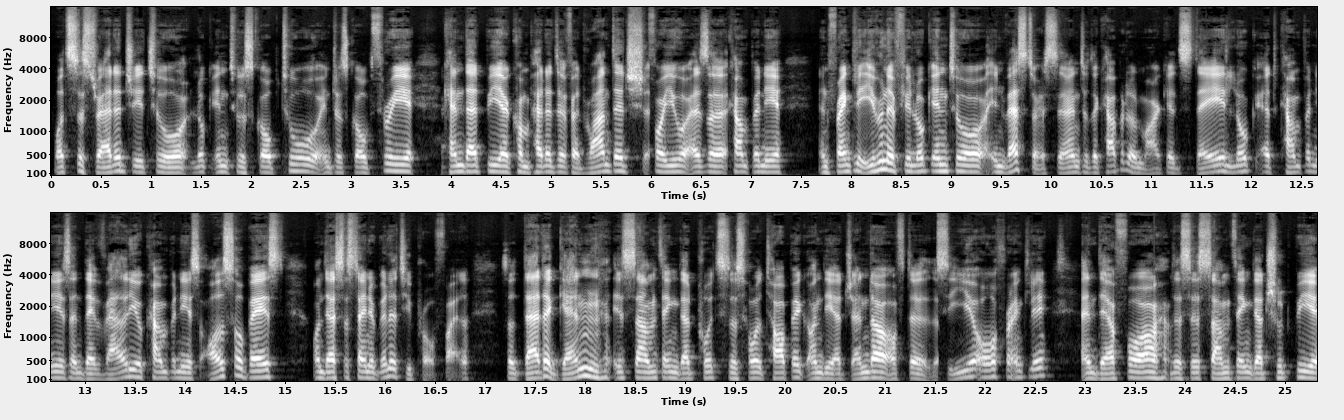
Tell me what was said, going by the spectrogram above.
what's the strategy to look into scope two, into scope three? Can that be a competitive advantage for you as a company? And frankly, even if you look into investors, uh, into the capital markets, they look at companies and they value companies also based on their sustainability profile. So that again is something that puts this whole topic on the agenda of the CEO, frankly. And therefore, this is something that should be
